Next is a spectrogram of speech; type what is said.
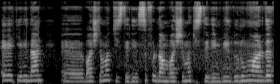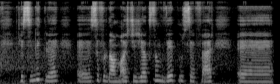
Evet yeniden e, başlamak istediğin, sıfırdan başlamak istediğin bir durum vardı. Kesinlikle e, sıfırdan başlayacaksın ve bu sefer e,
